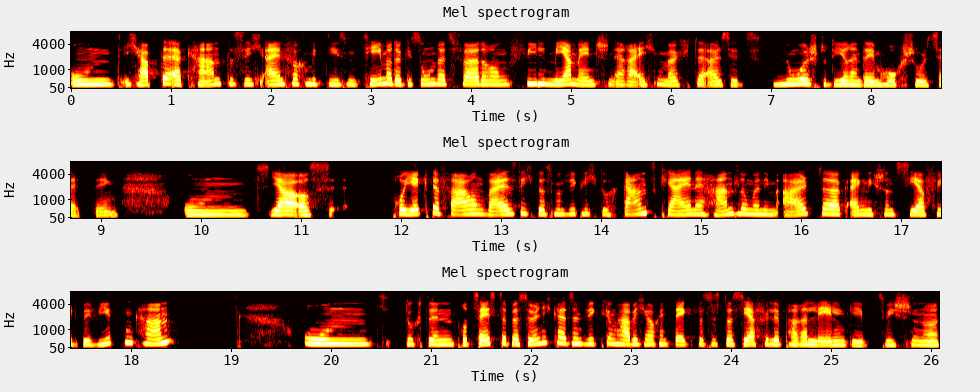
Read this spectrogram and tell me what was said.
Und ich habe da erkannt, dass ich einfach mit diesem Thema der Gesundheitsförderung viel mehr Menschen erreichen möchte als jetzt nur Studierende im Hochschulsetting. Und ja, aus Projekterfahrung weiß ich, dass man wirklich durch ganz kleine Handlungen im Alltag eigentlich schon sehr viel bewirken kann. Und durch den Prozess der Persönlichkeitsentwicklung habe ich auch entdeckt, dass es da sehr viele Parallelen gibt zwischen äh,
